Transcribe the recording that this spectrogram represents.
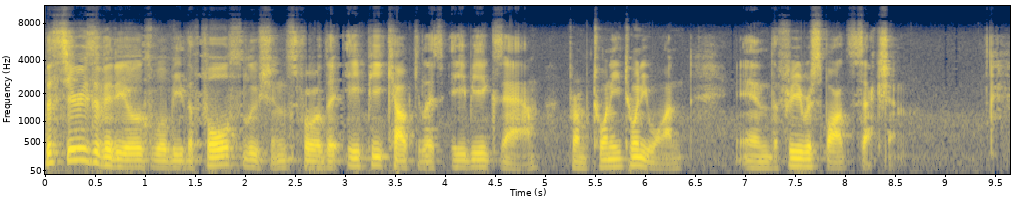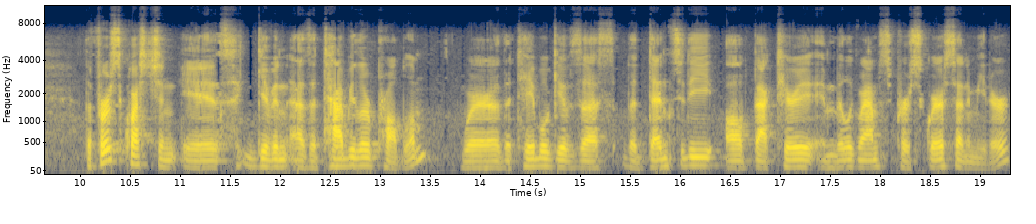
This series of videos will be the full solutions for the AP Calculus AB exam from 2021 in the free response section. The first question is given as a tabular problem where the table gives us the density of bacteria in milligrams per square centimeter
